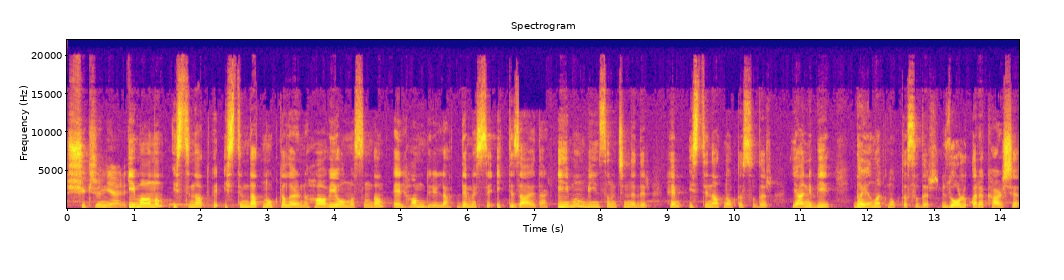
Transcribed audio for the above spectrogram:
şükrün yani. İmanın istinat ve istimdat noktalarını havi olmasından elhamdülillah demesi iktiza eder. İman bir insan için nedir? Hem istinat noktasıdır. Yani bir dayanak noktasıdır. Zorluklara karşı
